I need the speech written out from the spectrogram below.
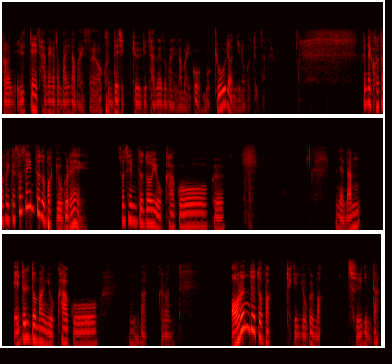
그런 일제 잔해가 좀 많이 남아 있어요. 군대식 교육의 잔해도 많이 남아 있고 뭐 교련 이런 것도 있잖아요. 근데 그러다 보니까 선생님들도 막 욕을 해. 선생님들도 욕하고 그 뭐냐 남 애들도 막 욕하고 음, 막 그런 어른들도 막 되게 욕을 막 즐긴다.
